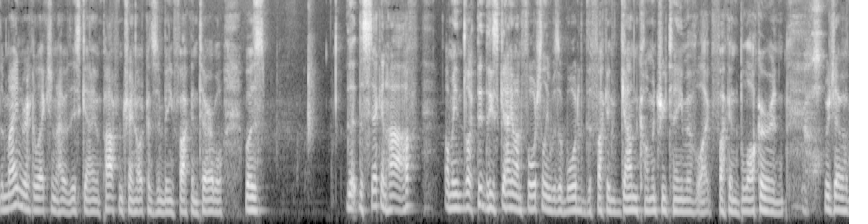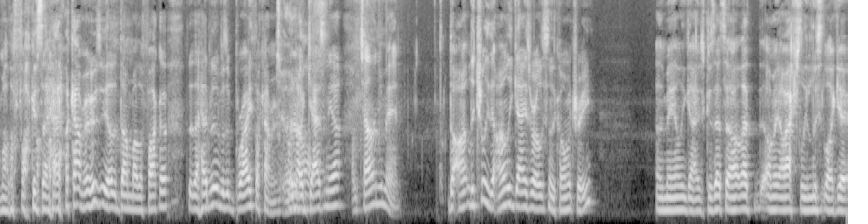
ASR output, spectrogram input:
The main recollection I have of this game, apart from Trent Hodkinson being fucking terrible, was that the second half. I mean, like this game, unfortunately, was awarded the fucking gun commentary team of like fucking Blocker and whichever motherfuckers they had. I can't remember who's the other dumb motherfucker that they had. Was it Braith? I can't remember. Turn no. Gasnier. I'm telling you, man. The literally the only games where I listen to the commentary are the Manly games because that's uh, that. I mean, I actually listen like yeah,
